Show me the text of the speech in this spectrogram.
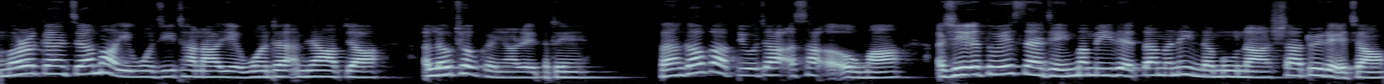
American ကျန်းမာရေးဝန်ကြီးဌာနရဲ့ဝန်ထမ်းအများအပြားအလုထုတ်ခံရတဲ့သတင်း။ ဘန်ကောက်ကပြိုကျအဆောက်အအုံမှာအရေးအသွေးစံချိန်မှတ်မိတဲ့တမန်နိနမူနာရှာတွေ့တဲ့အကြောင်း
